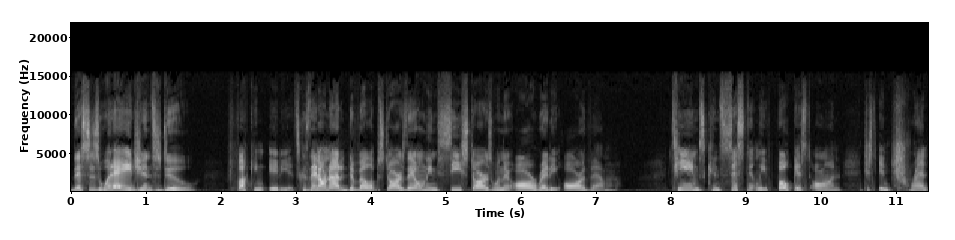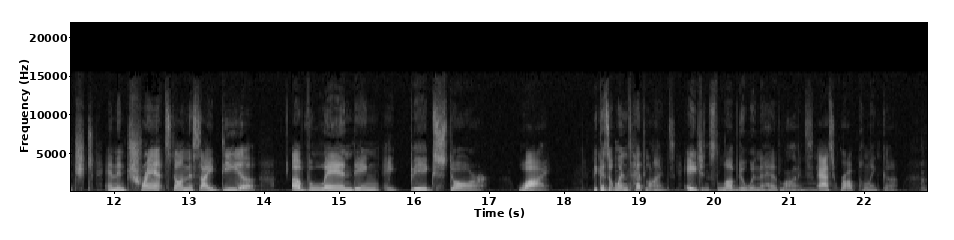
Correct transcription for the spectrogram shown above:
This is what agents do. Fucking idiots. Because they don't know how to develop stars. They only see stars when they already are them. Teams consistently focused on, just entrenched and entranced on this idea of landing a big star. Why? Because it wins headlines. Agents love to win the headlines. Mm. Ask Rob Pelinka.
